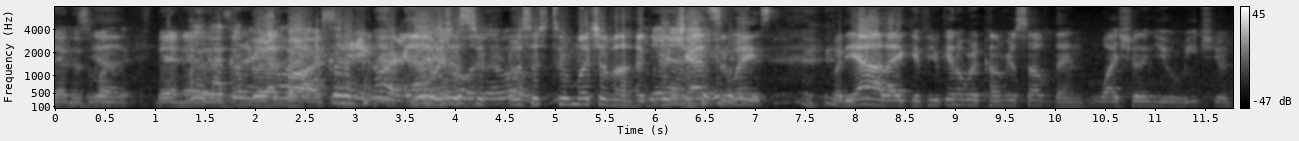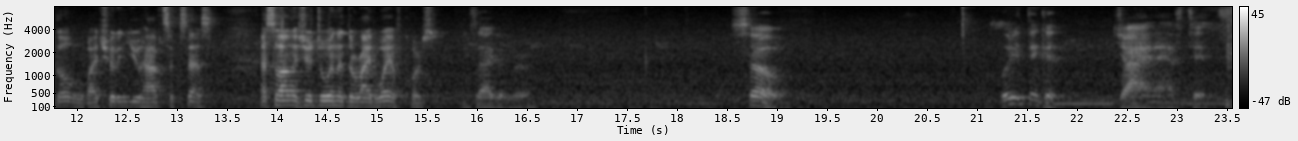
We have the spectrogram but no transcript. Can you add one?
Shit. Shit, then this Yeah. one, then uh, Look, I there's some couldn't good ass ignore it. I bars. couldn't ignore it. Yeah, it was just too, it was just too much of a good chance to waste. But yeah, like if you can overcome yourself, then why shouldn't you reach your goal? Why shouldn't you have success? As long as you're doing it the right way, of course. Exactly, bro. So, what do you think of giant ass tits?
